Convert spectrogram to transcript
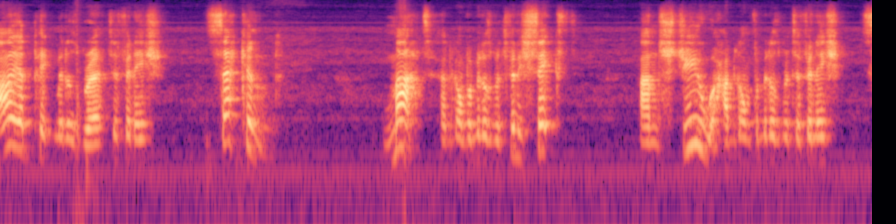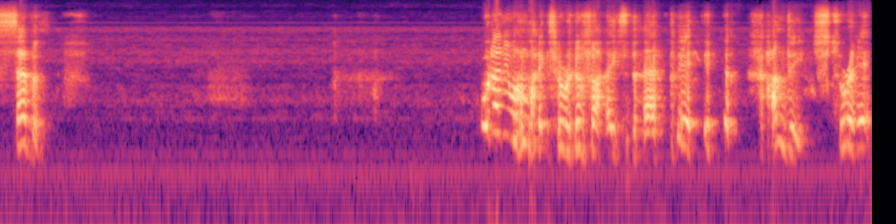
I had picked Middlesbrough to finish second. Matt had gone for Middlesbrough to finish sixth and Stu had gone for Middlesbrough to finish seventh. Would anyone like to revise their pick? Andy, straight,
